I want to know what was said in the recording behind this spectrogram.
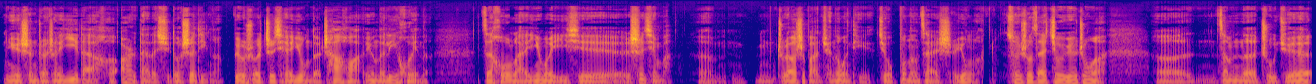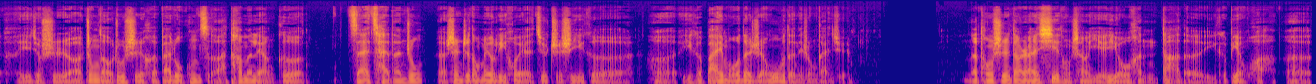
女神转生一代》和二代的许多设定啊，比如说之前用的插画、用的例会呢，在后来因为一些事情吧，嗯嗯，主要是版权的问题，就不能再使用了。所以说，在旧约中啊。呃，咱们的主角也就是中岛朱石和白鹿公子啊，他们两个在菜单中呃，甚至都没有例会，就只是一个呃一个白魔的人物的那种感觉。那同时，当然系统上也有很大的一个变化，呃，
